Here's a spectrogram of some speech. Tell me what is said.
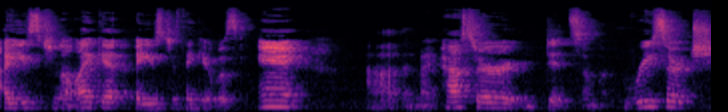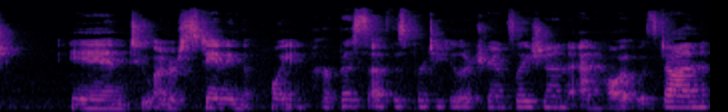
I used to not like it. I used to think it was eh. Uh, then my pastor did some research into understanding the point and purpose of this particular translation and how it was done.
